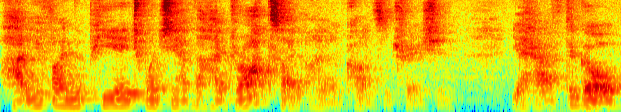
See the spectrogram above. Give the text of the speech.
How do you find the pH once you have the hydroxide ion concentration? You have to go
